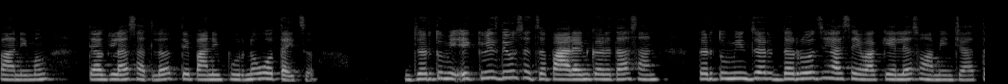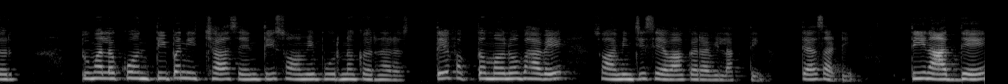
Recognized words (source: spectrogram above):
पाणी मग त्या ग्लासातलं ते पाणी पूर्ण ओतायचं. जर तुम्ही एकवीस दिवसाचं पारायण करत असाल तर तुम्ही जर दररोज ह्या सेवा केल्या स्वामींच्या तर तुम्हाला कोणती पण इच्छा असेल ती स्वामी पूर्ण करणारच. ते फक्त मनोभावे स्वामींची सेवा करावी लागते. त्यासाठी तीन अध्याय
